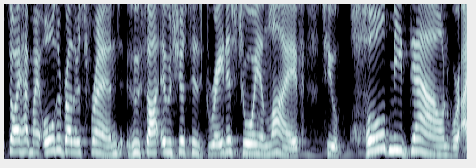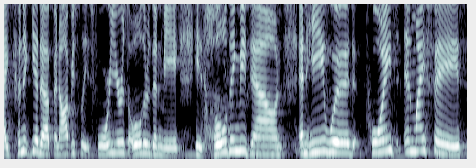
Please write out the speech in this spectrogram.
So I had my older brother's friend who thought it was just his greatest joy in life to hold me down where I couldn't get up. And obviously, he's four years older than me. He's holding me down, and he would point in my face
